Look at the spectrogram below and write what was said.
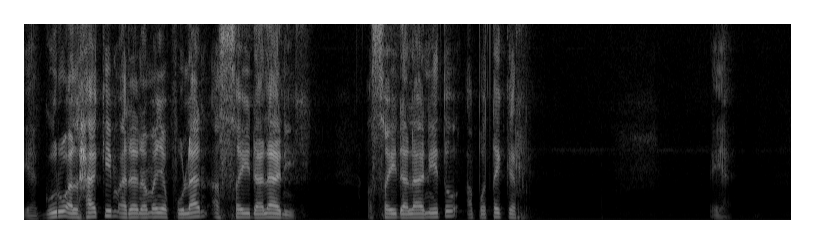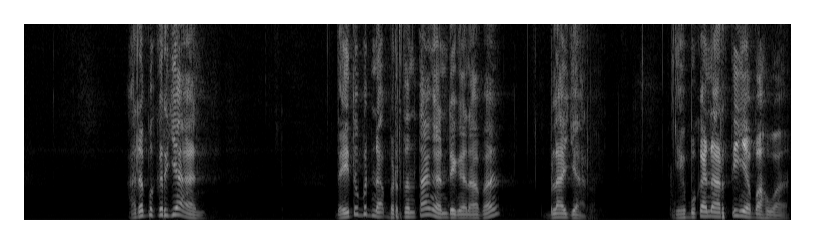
Ya, guru Al-Hakim ada namanya Fulan As-Saidalani. As-Saidalani itu apoteker. Ya. Ada pekerjaan. Dan itu benar bertentangan dengan apa? Belajar. Ya bukan artinya bahwa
